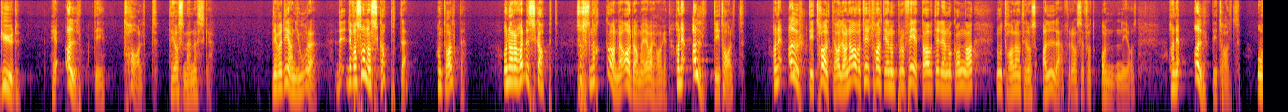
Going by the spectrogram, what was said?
Gud har alltid talt til oss mennesker. Det var det han gjorde. Det, det var sånn han skapte. Han talte. Og når han hadde skapt, så snakka han med Adam og Eva i hagen. Han har alltid talt. Han er alltid talt til alle. Han er av og til talt gjennom profeter, av og til gjennom konger. Nå taler han til oss alle, for oss har fått Ånden i oss. Han er alltid talt. Og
